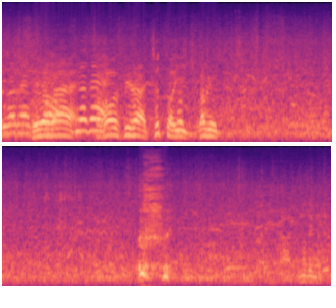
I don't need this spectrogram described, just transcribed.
すいません。すいません。そのすいません。ちょっといい。わけ。日の出町の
